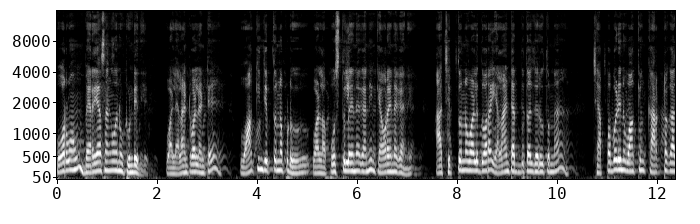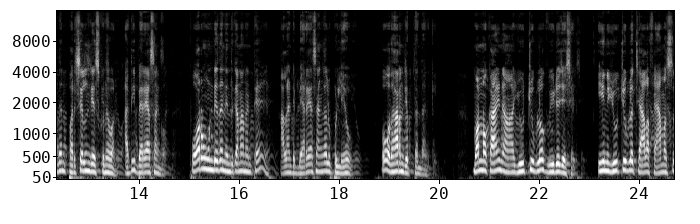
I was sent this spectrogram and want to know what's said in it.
పూర్వం బెరయా సంఘం అని ఒకటి ఉండేది. వాళ్ళు ఎలాంటి వాళ్ళు అంటే వాక్యం చెప్తున్నప్పుడు వాళ్ళ అపోస్తులైనా కానీ ఇంకెవరైనా కానీ ఆ చెప్తున్న వాళ్ళ ద్వారా ఎలాంటి అద్భుతాలు జరుగుతున్నా చెప్పబడిన వాక్యం కరెక్ట్ కాదని పరిశీలన చేసుకునేవారు. అది బెరయా సంఘం. పూర్వం ఉండేదని ఎందుకన్నానంటే అలాంటి బెరయా సంఘాలు ఇప్పుడు లేవు. ఓ ఉదాహరణ చెప్తాను దానికి. మొన్న ఒక ఆయన యూట్యూబ్లో వీడియో చేశాడు. ఈయన యూట్యూబ్లో చాలా ఫేమస్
